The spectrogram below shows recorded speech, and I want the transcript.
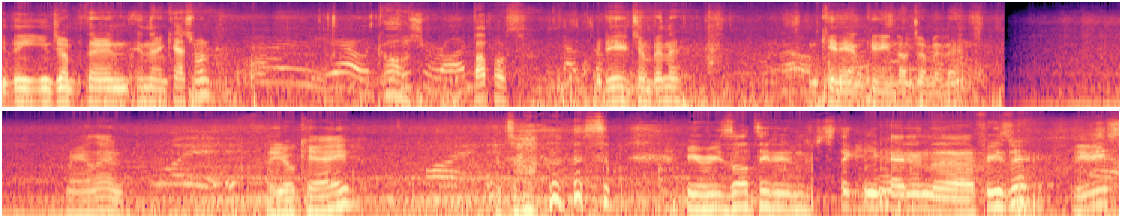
You think you can jump there in, in there and catch one? Uh, yeah, with the fishing rod. Papos. Ready to jump in there? I'm kidding. I'm kidding. Don't jump in there. Marilyn, What? are you okay? What? It's awesome. You resulted in sticking your head in the freezer? Vivi's?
